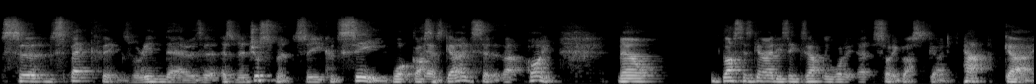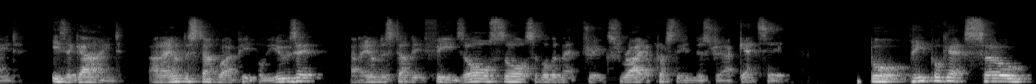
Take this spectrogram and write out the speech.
certain spec things were in there as, a, as an adjustment. So you could see what Glass's yeah. guide said at that point. Now, Glass's guide is exactly what it, uh, sorry, Glass's guide, cap guide is a guide. And I understand why people use it. And I understand it feeds all sorts of other metrics right across the industry. I get it. But people get so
